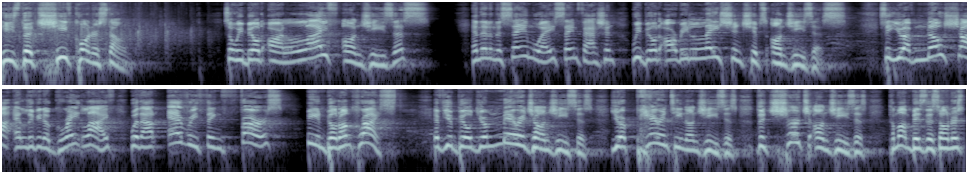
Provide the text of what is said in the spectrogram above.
He's the chief cornerstone. So we build our life on Jesus. And then in the same way, same fashion, we build our relationships on Jesus. See, you have no shot at living a great life without everything first being built on Christ. If you build your marriage on Jesus, your parenting on Jesus, the church on Jesus, come on, business owners,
